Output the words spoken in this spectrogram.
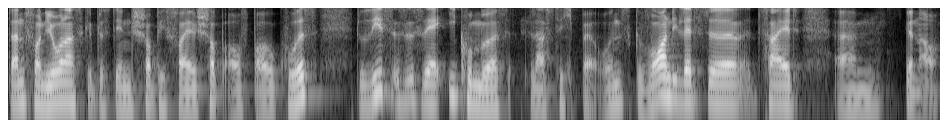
Dann von Jonas gibt es den Shopify Shop Aufbau Kurs. Du siehst, es ist sehr E-Commerce lastig bei uns geworden die letzte Zeit. Ähm, Genau.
